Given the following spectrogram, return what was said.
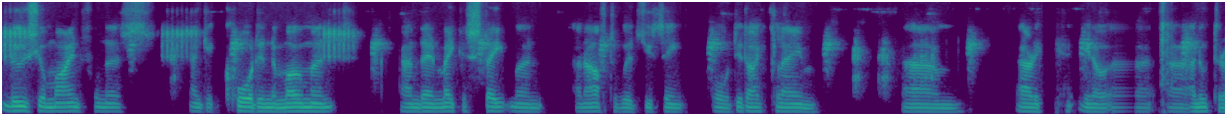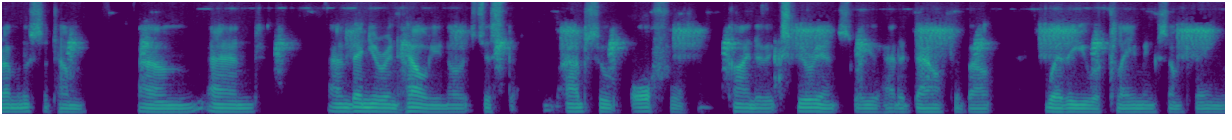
lose your mindfulness and get caught in the moment and then make a statement. And afterwards you think oh did i claim um, you know uh, uh, anuttara manusatam um, and and then you're in hell you know it's just absolute awful kind of experience where you had a doubt about whether you were claiming something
